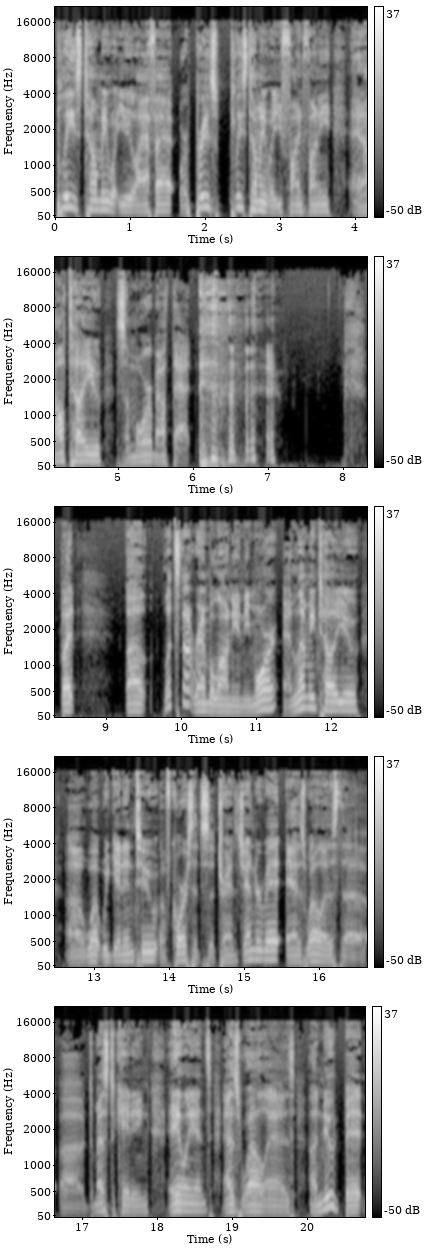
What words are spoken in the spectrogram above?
please tell me what you laugh at or please please tell me what you find funny and I'll tell you some more about that. but uh, let's not ramble on anymore and let me tell you uh, what we get into. Of course, it's the transgender bit as well as the uh, domesticating aliens as well as a new bit,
